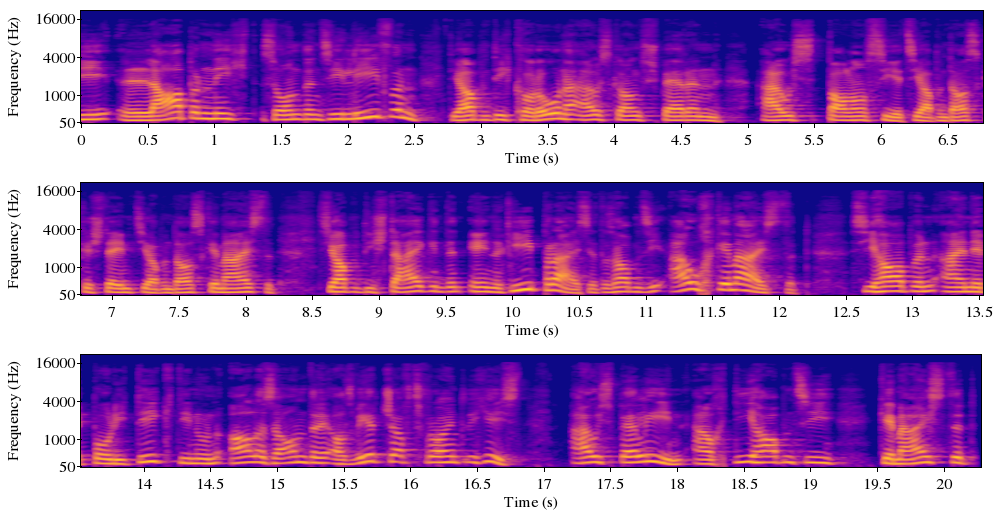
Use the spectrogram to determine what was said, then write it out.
die labern nicht, sondern sie liefern. Die haben die Corona-Ausgangssperren ausbalanciert. Sie haben das gestemmt, sie haben das gemeistert. Sie haben die steigenden Energiepreise, das haben sie auch gemeistert. Sie haben eine Politik, die nun alles andere als wirtschaftsfreundlich ist aus Berlin. Auch die haben sie gemeistert.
